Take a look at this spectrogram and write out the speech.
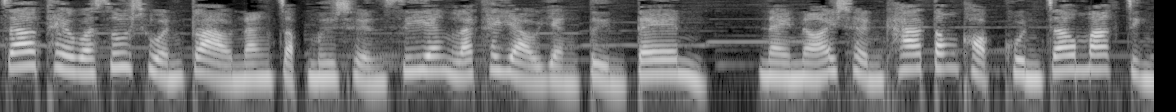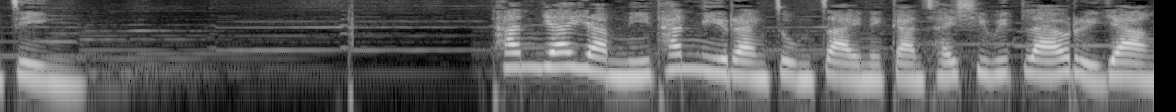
เจ้าเทวสู้ชวนกล่าวนางจับมือเฉินเซียงและเขย่าอย่างตื่นเต้น นายน้อยเฉินข้าต้องขอบคุณเจ้ามากจริง ๆ ท่านย่ายามนี้ท่านมีแรงจูงใจในการใช้ชีวิตแล้วหรือยัง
